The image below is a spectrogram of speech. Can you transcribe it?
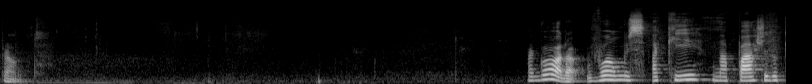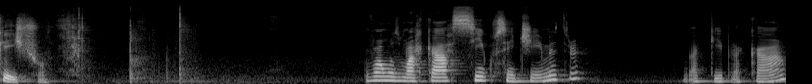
Pronto. Agora, vamos aqui na parte do queixo. Vamos marcar 5 centímetros, daqui para cá.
